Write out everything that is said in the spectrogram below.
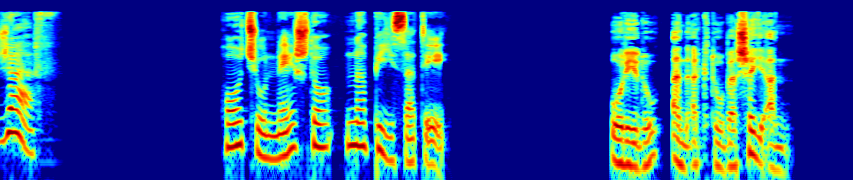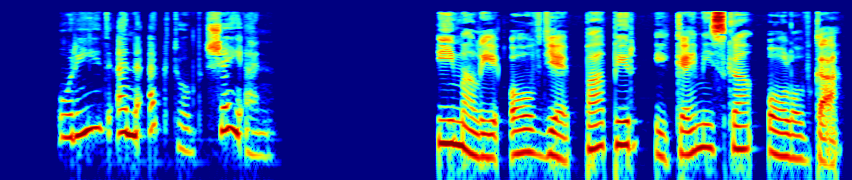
جاف. Hoću nešto napisati. أريد أن أكتب شيئا. أريد أن أكتب شيئا. Ima li ovdje papir i kemijska olovka?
